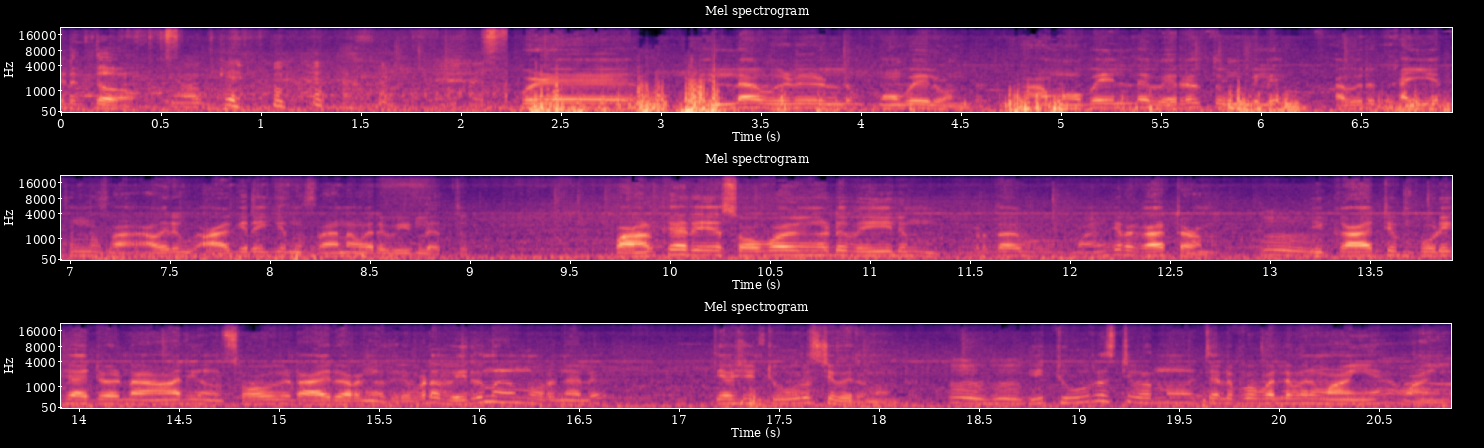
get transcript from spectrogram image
എടുത്തോ? ഓക്കെ. ഇപ്പോഴേ എല്ലാ വീടുകളിലും മൊബൈലുണ്ട്. ആ മൊബൈലിന്റെ വിരൽ തുമ്പിൽ അവർ കയ്യെത്തുന്ന അവർ ആഗ്രഹിക്കുന്ന സാധനം അവരെ വീട്ടിലെത്തും. അപ്പോൾ ആൾക്കാർ സ്വാഭാവികമായിട്ട് വെയിലും ഇവിടുത്തെ ഭയങ്കര കാറ്റാണ്. ഈ കാറ്റും പൊടിക്കാറ്റുമായിട്ട് ആരും സ്വാഭാവികമായിട്ട് ആരും ഇറങ്ങത്തില്ല. ഇവിടെ വരുന്നതെന്ന് പറഞ്ഞാൽ അത്യാവശ്യം ടൂറിസ്റ്റ് വരുന്നുണ്ട്. ഈ ടൂറിസ്റ്റ് വന്ന് ചിലപ്പോൾ വല്ലവനും വാങ്ങിയാൽ വാങ്ങി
